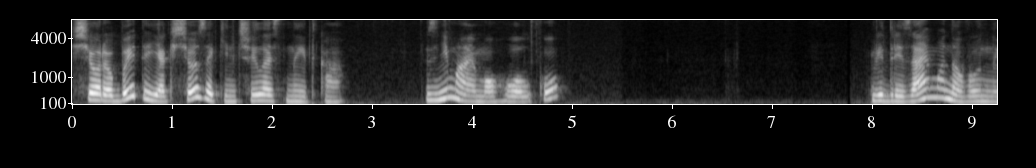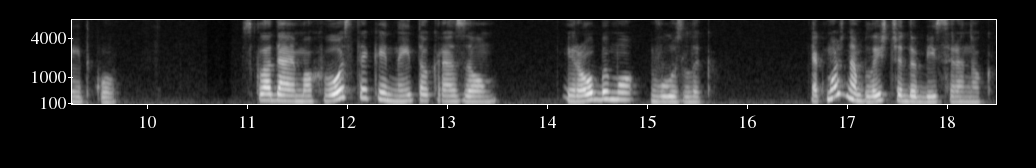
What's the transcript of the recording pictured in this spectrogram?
Що робити, якщо закінчилась нитка? Знімаємо голку, відрізаємо нову нитку. Складаємо хвостики ниток разом і робимо вузлик як можна ближче до бісеринок.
